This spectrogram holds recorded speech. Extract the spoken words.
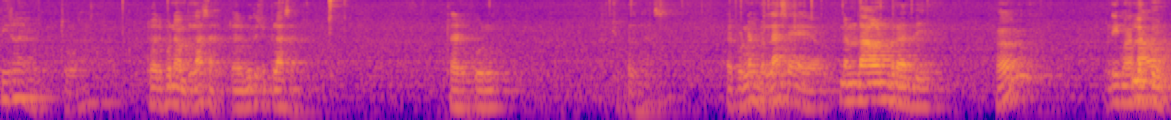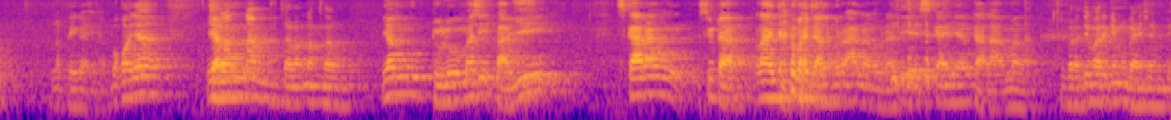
Pira ya? Dua- 2016 ya? 2017 ya? 2017 2016 ya ya. 6 tahun berarti? Hah? 5 Lebih. tahun. Lebih kayaknya pokoknya jalan yang 6 jalan 6 tahun. yang dulu masih bayi sekarang sudah lancar baca Al-Quran. Oh, berarti ya kayaknya udah lama lah. Berarti mari mau gak SMP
